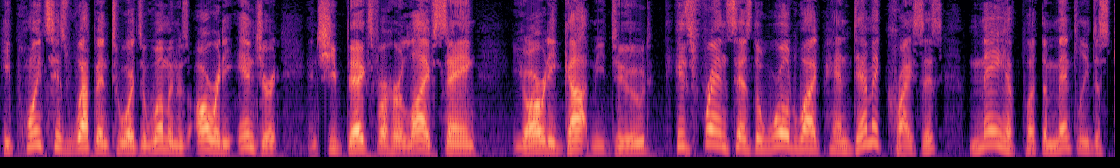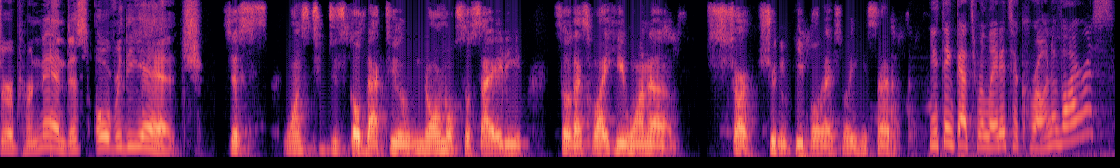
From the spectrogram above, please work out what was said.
he points his weapon towards a woman who's already injured, and she begs for her life, saying, You already got me, dude. His friend says the worldwide pandemic crisis may have put the mentally disturbed Hernandez over the edge. Just wants to just go back to normal society, so that's why he want to start shooting people. Actually, he said. You think that's related to coronavirus?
